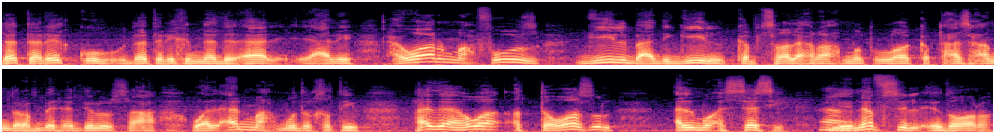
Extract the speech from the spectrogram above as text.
ده تاريخكم وده تاريخ النادي الأهلي. يعني حوار محفوظ جيل بعد جيل. كابتن صالح رحمة الله كابتن حسن حمدي ربنا يديله الصحة والآن محمود الخطيب. هذا هو التواصل المؤسسي آه. لنفس الإدارة.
